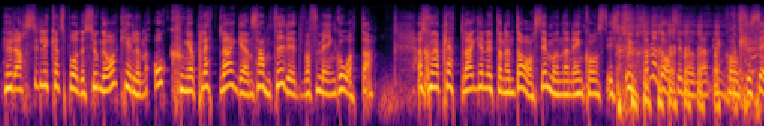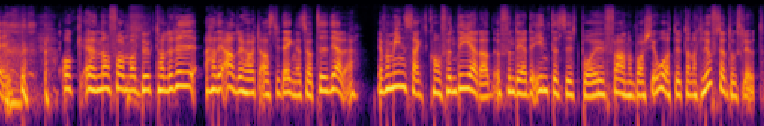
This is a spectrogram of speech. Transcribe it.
Hur Astrid lyckats både suga av killen och sjunga Plättlaggen samtidigt var för mig en gåta. Att sjunga Plättlaggen utan en dase i munnen är en konst i, utan en dase i munnen är en konst i sig. Och eh, någon form av buktaleri hade jag aldrig hört Astrid ägna sig åt tidigare. Jag var minst sagt konfunderad och funderade intensivt på hur fan hon bar sig åt utan att luften tog slut.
